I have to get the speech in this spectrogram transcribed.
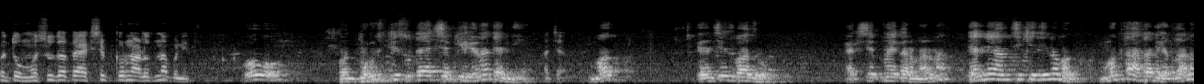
पण तो मसुदा तर ऍक्सेप्ट करून आलोत ना पण इथे. हो पण दुरुस्ती सुद्धा ऍक्सेप्ट केली ना त्यांनी. अच्छा. मग त्यांचीच बाजू. ऍक्सेप्ट नाही करणार ना त्यांनी आमची केली ना मग. मग तर हातात घेतला ना.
